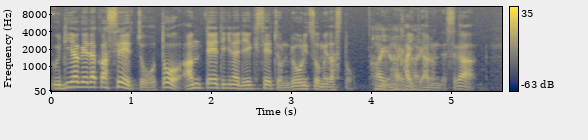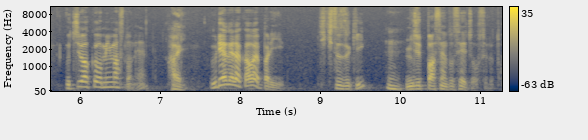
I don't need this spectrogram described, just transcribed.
売上高成長と安定的な利益成長の両立を目指すと書いてあるんですが、内訳を見ますとね、はい、売上高はやっぱり引き続き20%成長すると、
